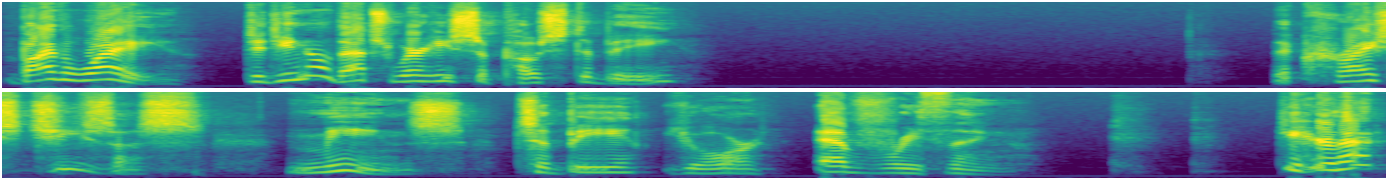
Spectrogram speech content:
By the way, did you know that's where he's supposed to be? That Christ Jesus means to be your everything. Do you hear that?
